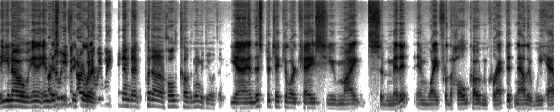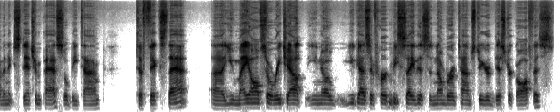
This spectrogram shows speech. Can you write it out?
You know, in, in this do we even, or particular, do we wait for them to put it on a hold code and then we deal with it? yeah, in this particular case, you might submit it and wait for the hold code and correct it. Now that we have an extension pass, there'll be time to fix that. Uh, you may also reach out, you know, you guys have heard me say this a number of times to your district office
